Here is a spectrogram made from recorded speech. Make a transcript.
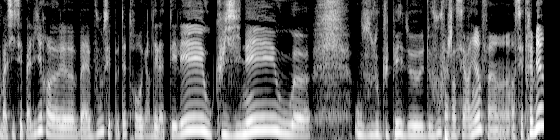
Bah, si c'est pas lire, euh, bah, vous, c'est peut-être regarder la télé ou cuisiner ou, ou vous occuper de, de vous. Enfin, j'en sais rien. Enfin, c'est très bien.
